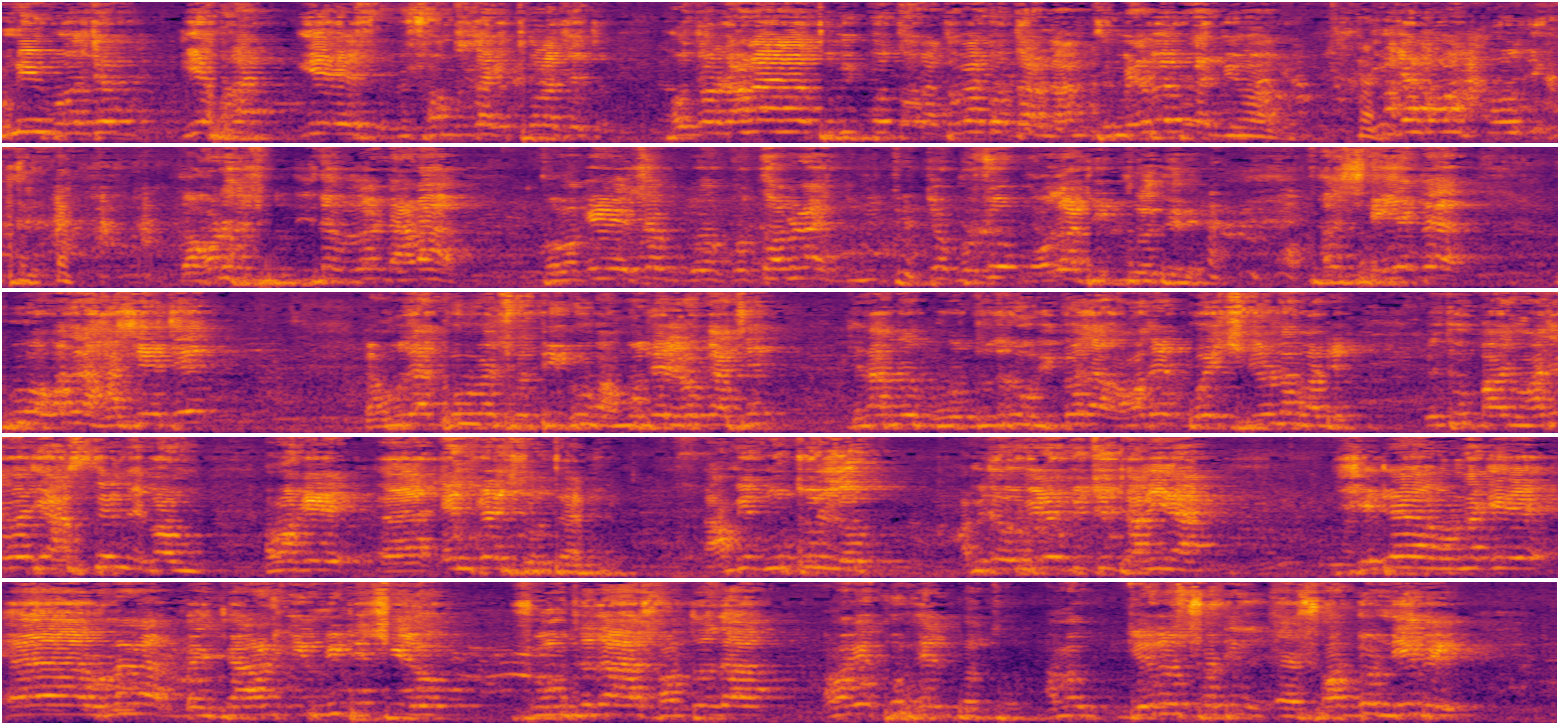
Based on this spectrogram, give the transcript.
উনি বলছেন ইয়ে ভাই ইয়ে সন্তোষদাকে তোলা যেত। হতো না না, তুমি করতো না করতে হবে না, আমি কোন দিক থেকে? তখন সত্যিটা বলল দাঁড়া, তোমাকে এসব করতে হবে না, তুমি চুপচাপ বসো, মজা ঠিক করে দেবে। সেই একটা খুব আমাদের হাসিয়েছে কামুদা খুব সত্যি খুব আমাদের লোক আছে যেটা আমরা অভিজ্ঞতা আমাদের বই ছিল না বটে, কিন্তু মাঝে মাঝে আসতেন এবং আমাকে এনকারেজ করতে আমি নতুন লোক, আমি তো অভিনয় কিছু জানি না সেটা ওনাকে ওনারা যারা ইউনিটে ছিল সমুদ্রদা সন্তোষদা আমাকে খুব হেল্প করতো। আমার যেগুলো সঠিক শব্দ নেবে,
